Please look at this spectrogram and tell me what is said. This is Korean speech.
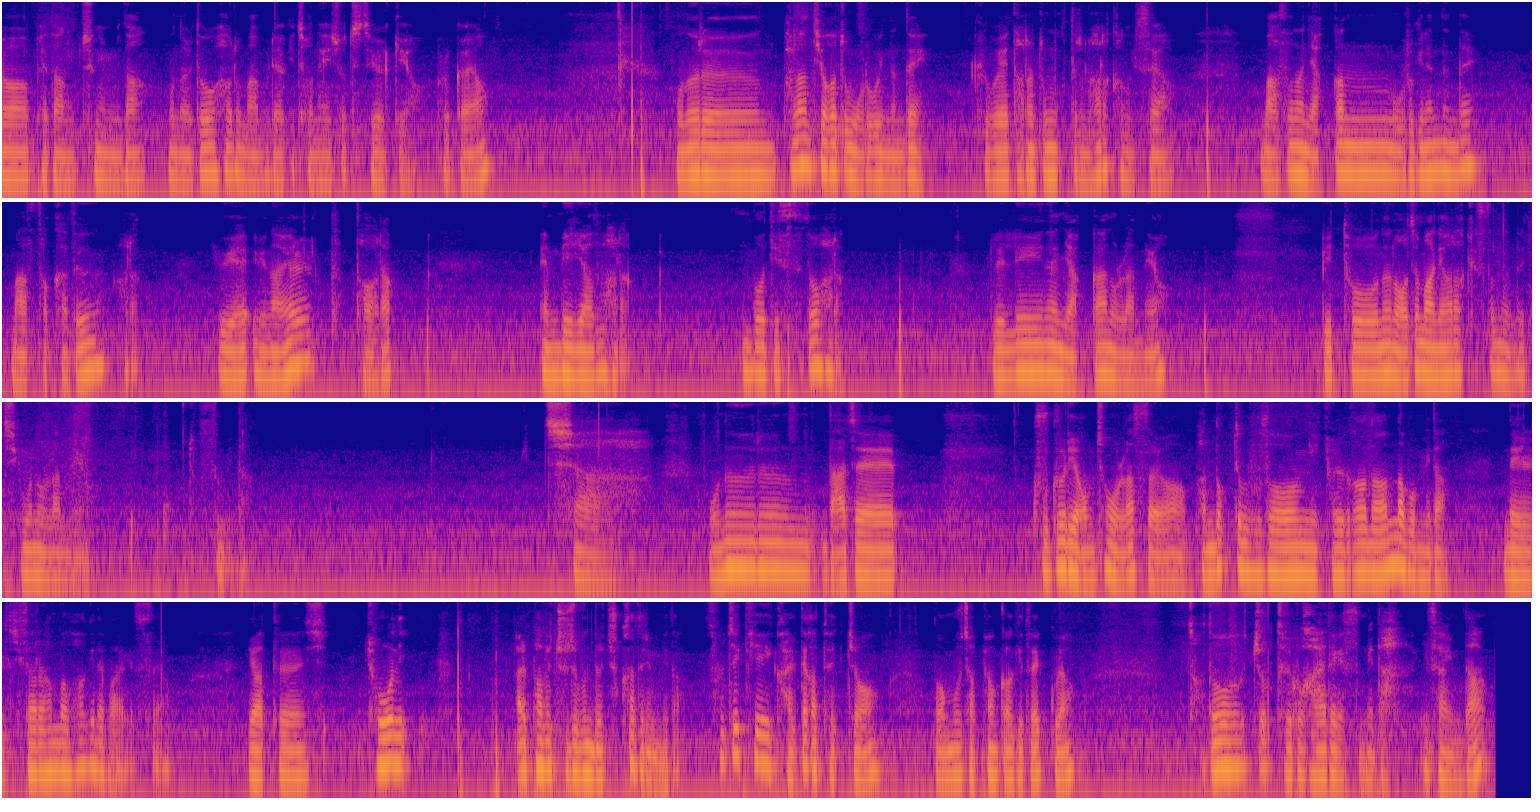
어, 배당충입니다. 오늘도 하루 마무리하기 전에 쇼츠 찍을게요. 볼까요? 오늘은 팔란티어가 좀 오르고 있는데 그 외에 다른 종목들은 하락하고 있어요. 마소는 약간 오르긴 했는데 마스터카드 하락, 유나헬 더 하락, 엔비디아도 하락, 모디스도 하락, 릴리는 약간 올랐네요. 비토는 어제 많이 하락했었는데 지금은 올랐네요. 좋습니다. 자, 오늘은 낮에 구글이 엄청 올랐어요. 반독점 소송이 결과가 나왔나 봅니다. 내일 기사를 한번 확인해 봐야겠어요. 여하튼 시- 좋은 이- 알파벳 주주분들 축하드립니다. 솔직히 갈 때가 됐죠. 너무 저평가기도 했고요. 저도 쭉 들고 가야 되겠습니다. 이상입니다.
